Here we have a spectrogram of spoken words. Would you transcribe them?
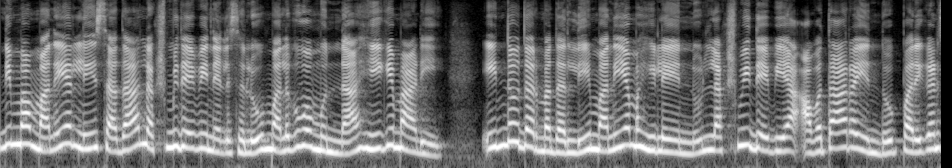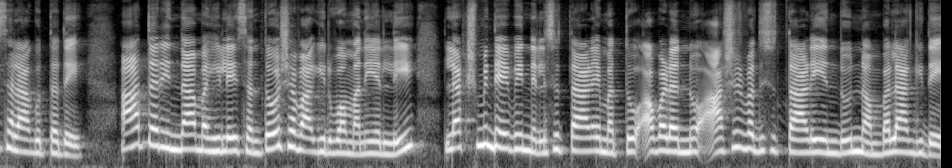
ನಿಮ್ಮ ಮನೆಯಲ್ಲಿ ಸದಾ ಲಕ್ಷ್ಮೀದೇವಿ ನೆಲೆಸಲು ಮಲಗುವ ಮುನ್ನ ಹೀಗೆ ಮಾಡಿ. ಹಿಂದೂ ಧರ್ಮದಲ್ಲಿ ಮನೆಯ ಮಹಿಳೆಯನ್ನು ಲಕ್ಷ್ಮೀದೇವಿಯ ಅವತಾರ ಎಂದು ಪರಿಗಣಿಸಲಾಗುತ್ತದೆ. ಆದ್ದರಿಂದ ಮಹಿಳೆ ಸಂತೋಷವಾಗಿರುವ ಮನೆಯಲ್ಲಿ ಲಕ್ಷ್ಮೀದೇವಿ ನೆಲೆಸುತ್ತಾಳೆ ಮತ್ತು ಅವಳನ್ನು ಆಶೀರ್ವದಿಸುತ್ತಾಳೆ ಎಂದು ನಂಬಲಾಗಿದೆ.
